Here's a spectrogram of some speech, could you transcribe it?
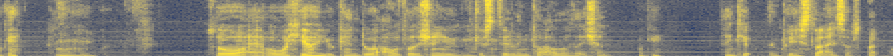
okay? Mm -hmm. so uh, over here you can do an outdoor station. You, you can still link to outdoor station. Okay Thank you and please like and subscribe.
